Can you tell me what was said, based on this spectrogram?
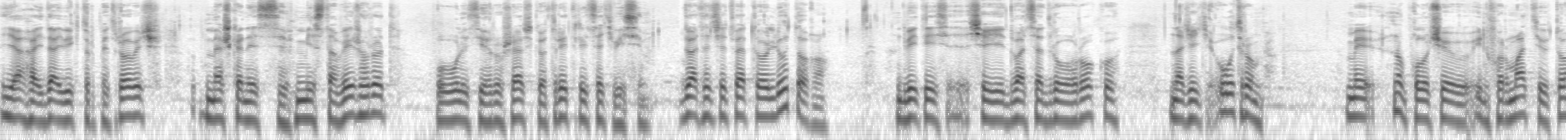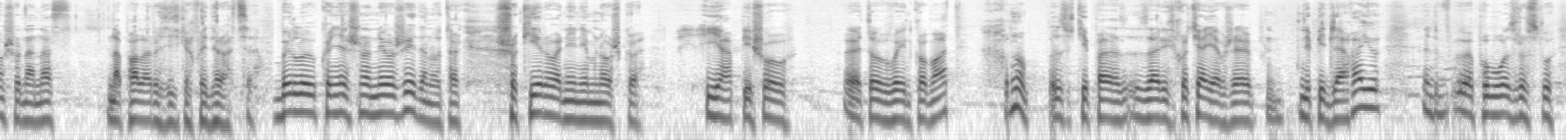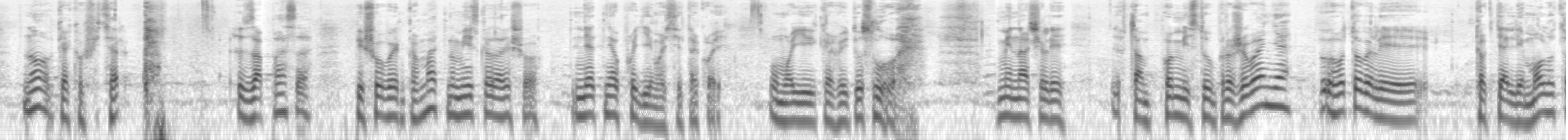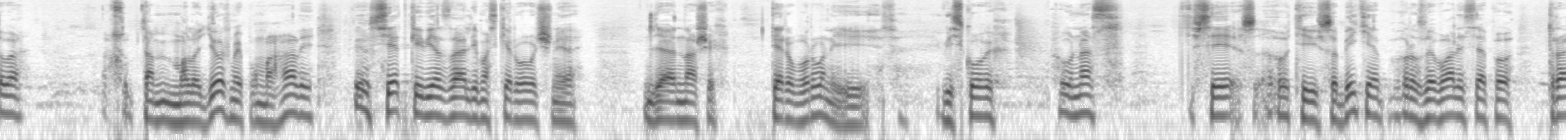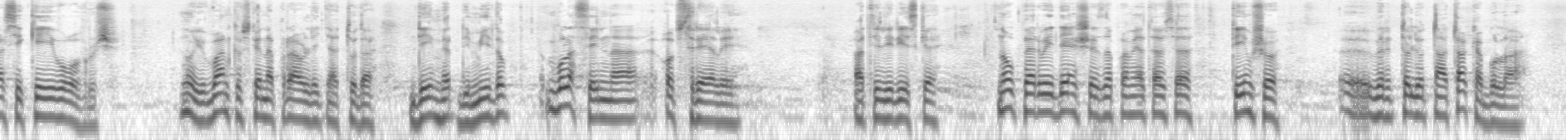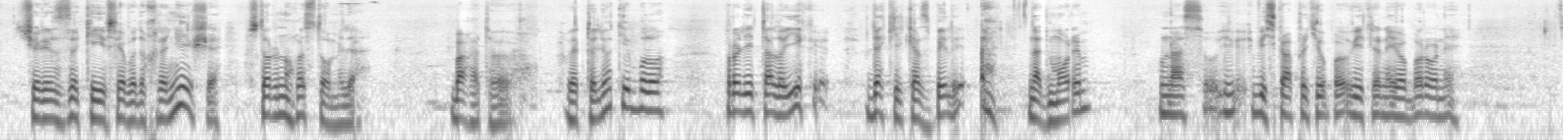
Я Гайдай Віктор Петрович, мешканець міста Вижгород по вулиці Грушевського, 338. 24 лютого 2022 року, значить, утром ми ну, отримали інформацію тому, що на нас напала Російська Федерація. Було, звісно, неожиданно, так шокіровані немножко. Я пішов е, в воєнкомат, ну, типа, зараз, хоча я вже не підлягаю по возрасту, ну, як офіцер запаса, пішов в воєнкомат, ну, мені сказали, що нет необхідності такої у моїй, кажуть, услугах. Ми почали там по місту проживання, готували коктейлі Молотова, там молодіж, ми допомагали, сітки в'язали маскировочні для наших тероборони і військових. У нас всі ті собиття розвивалися по трасі Київ-Овруч. Ну, Іванковське направлення, туди Димир, Демідов. Була сильна обстріли артилерійське. Ну, перший день ще запам'ятався тим, що е, вертольотна атака була через Київське водохранилище в сторону Гостомеля. Багато вертольотів було, пролітало їх, декілька збили над морем у нас війська протиповітряної оборони.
